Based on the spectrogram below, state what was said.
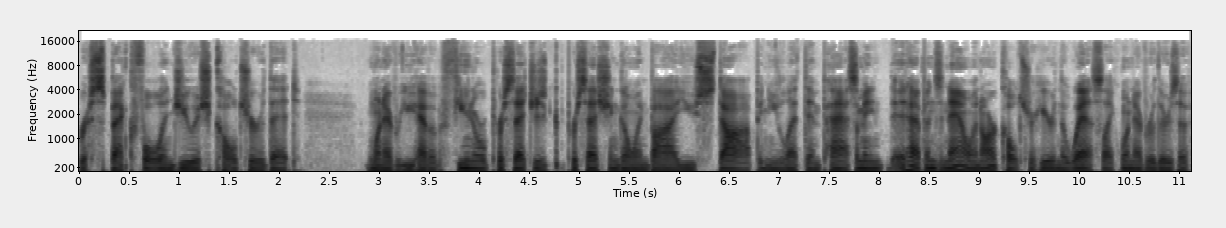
respectful in Jewish culture that whenever you have a funeral procession, going by, you stop and you let them pass. I mean, it happens now in our culture here in the West. Like whenever there's a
